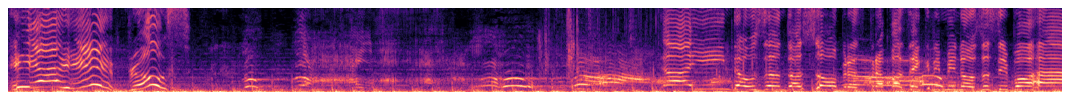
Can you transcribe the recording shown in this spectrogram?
E aí, Bruce? Ainda usando as sombras pra fazer criminoso se borrar,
